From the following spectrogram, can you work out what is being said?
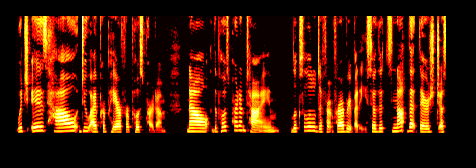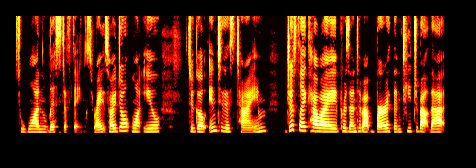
which is how do I prepare for postpartum? Now, the postpartum time looks a little different for everybody. So it's not that there's just one list of things, right? So I don't want you to go into this time just like how I present about birth and teach about that,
